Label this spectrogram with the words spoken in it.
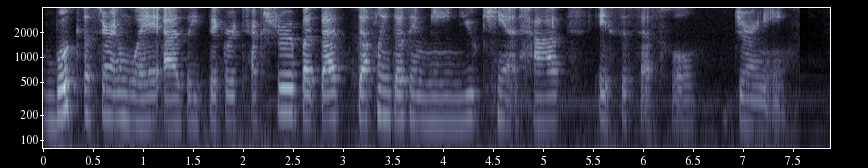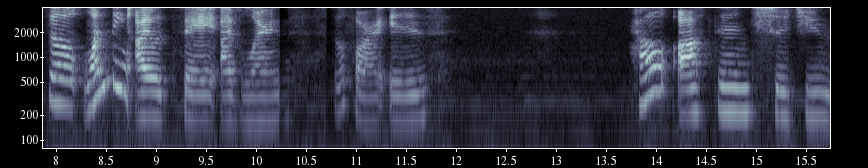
look a certain way as a thicker texture, but that definitely doesn't mean you can't have a successful journey. So, one thing I would say I've learned so far is how often should you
